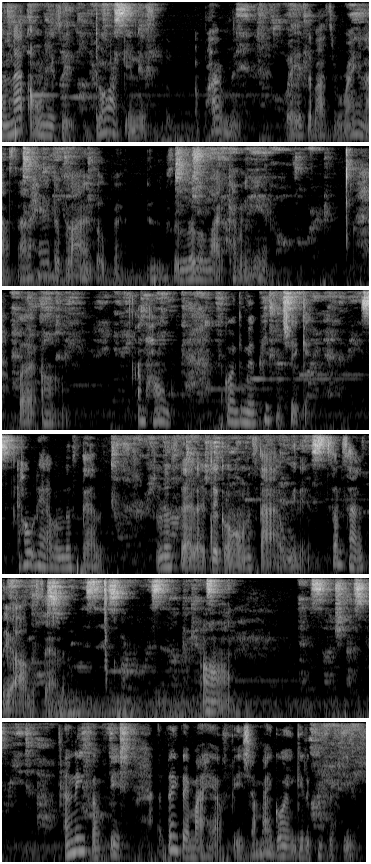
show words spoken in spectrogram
well, not only is it dark in this apartment, but it's about to rain outside. I had the blinds open. And it was a little light coming in. But um, I'm hungry. I'm going to give me a piece of chicken. I hope they have a little salad. A little salad to go on the side with it. Sometimes they are all the salad. Um, I need some fish. I think they might have fish. I might go ahead and get a piece of fish.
